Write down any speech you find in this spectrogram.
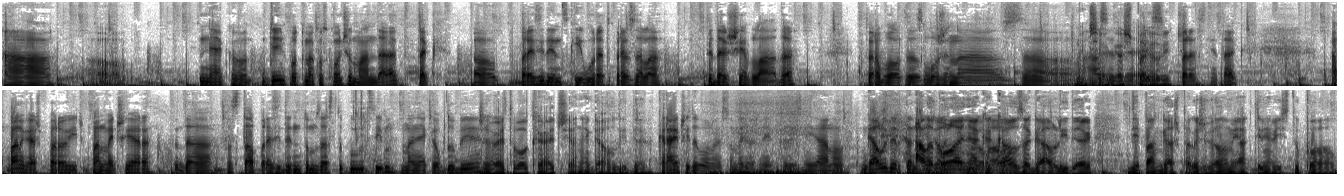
a o, nejakého deň potom, ako skončil mandát, tak prezidentský úrad prevzala vtedajšia vláda, ktorá bola teda zložená z Mečiar, HZDS. Gašparovič. Presne tak. A pán Gašparovič, pán Mečiar, teda sa stal prezidentom zastupujúcim na nejaké obdobie. Že vraj to bol krajčí a ne Gaulider. Krajči to bol, ja som vedel, že niektorý z nich, áno. Gaulider tam Ale bola aj nejaká figuroval. kauza Gaulider, kde pán Gašparovič veľmi aktívne vystupoval.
